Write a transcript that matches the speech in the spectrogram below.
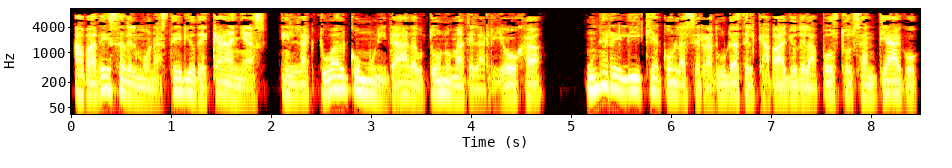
abadesa del monasterio de Cañas, en la actual comunidad autónoma de La Rioja, una reliquia con las cerraduras del caballo del apóstol Santiago,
